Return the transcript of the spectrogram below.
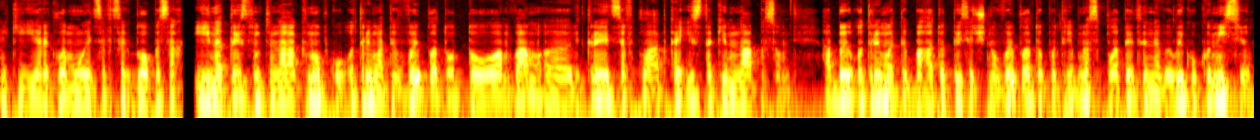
який рекламується в цих дописах, і натиснути на кнопку Отримати виплату, то вам е, відкриється вкладка із таким написом: аби отримати багатотисячну виплату, потрібно сплатити невелику комісію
